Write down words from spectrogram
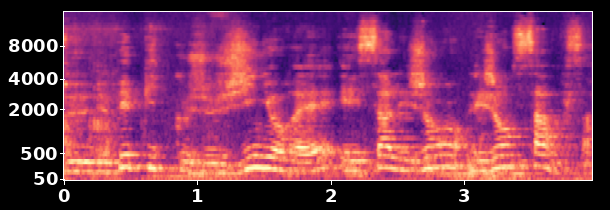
de, pépites que j'ignorais, et ça, les gens, les gens savent ça.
